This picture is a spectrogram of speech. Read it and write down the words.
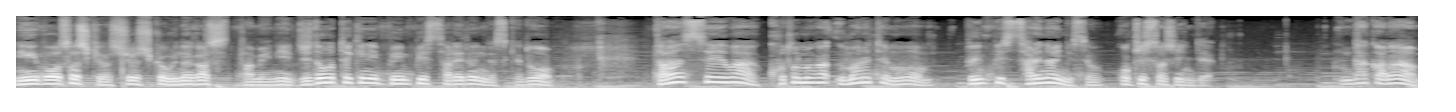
乳房組織の収縮を促すために自動的に分泌されるんですけど男性は子供が生まれても分泌されないんですよ。オキシトシンで。だから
